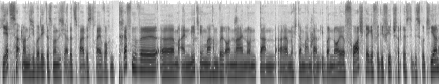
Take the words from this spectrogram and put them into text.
Jetzt hat man sich überlegt, dass man sich alle zwei bis drei Wochen treffen will, ähm, ein Meeting machen will online und dann äh, möchte man dann über neue Vorschläge für die Featured-Liste diskutieren.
